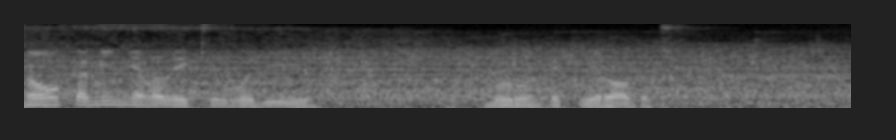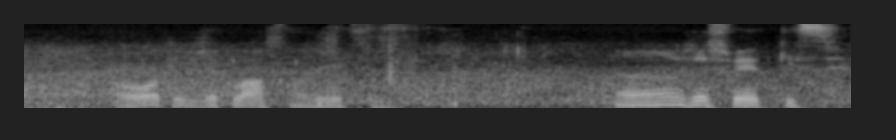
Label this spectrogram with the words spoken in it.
Ну, каміння велике в воді. і Бурун такий робить. О, тут вже класно, дивіться. А, вже швидкість.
